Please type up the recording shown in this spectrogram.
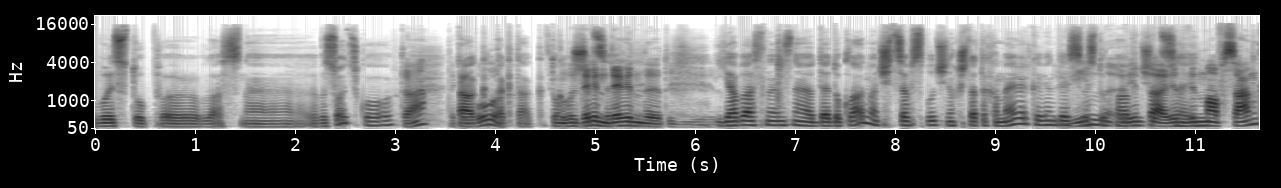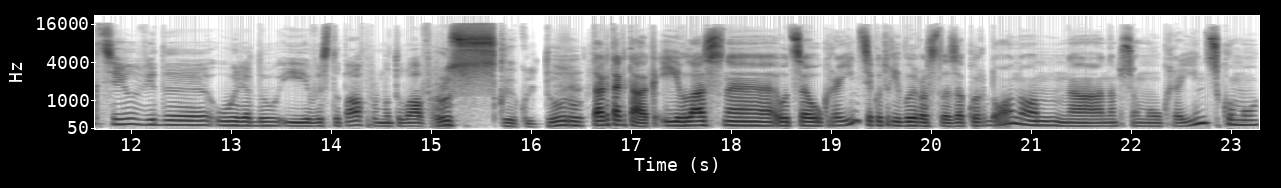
виступ е, власне Висоцького. Так, так, так, було? так, так. Тому, Коли, що де він це... де він тоді? Я власне не знаю, де докладно, чи це в Сполучених Штатах Америки він десь він, виступав. Він, чи та, це... він, він мав санкцію від е, уряду і виступав, промотував русську культуру. Так, так, так. І власне, оце українці, котрі виросли за кордоном на, на всьому українському.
